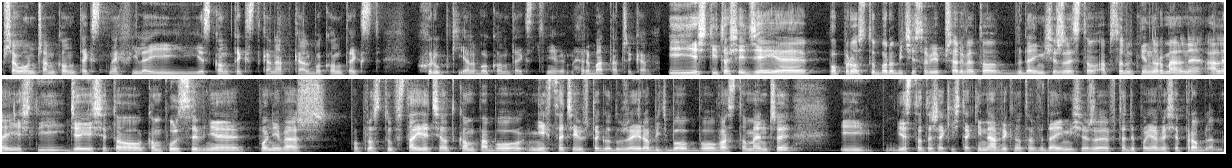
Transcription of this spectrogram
przełączam kontekst na chwilę i jest kontekst kanapka albo kontekst chrupki albo kontekst, nie wiem, herbata czy kawa. I jeśli to się dzieje po prostu, bo robicie sobie przerwę, to wydaje mi się, że jest to absolutnie normalne, ale jeśli dzieje się to kompulsywnie, ponieważ po prostu wstajecie od kompa, bo nie chcecie już tego dłużej robić, bo, bo was to męczy i jest to też jakiś taki nawyk, no to wydaje mi się, że wtedy pojawia się problem.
